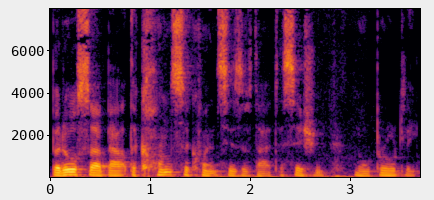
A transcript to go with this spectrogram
but also about the consequences of that decision more broadly.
